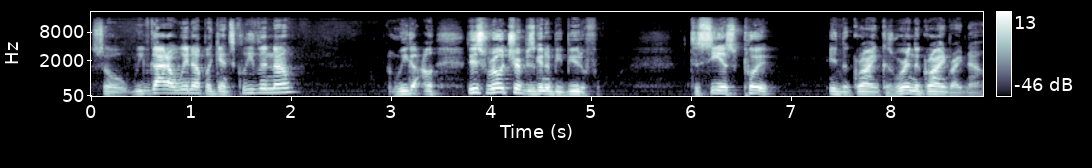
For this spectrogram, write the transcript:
So we've got to win up against Cleveland now. We got uh, this road trip is going to be beautiful to see us put in the grind because we're in the grind right now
